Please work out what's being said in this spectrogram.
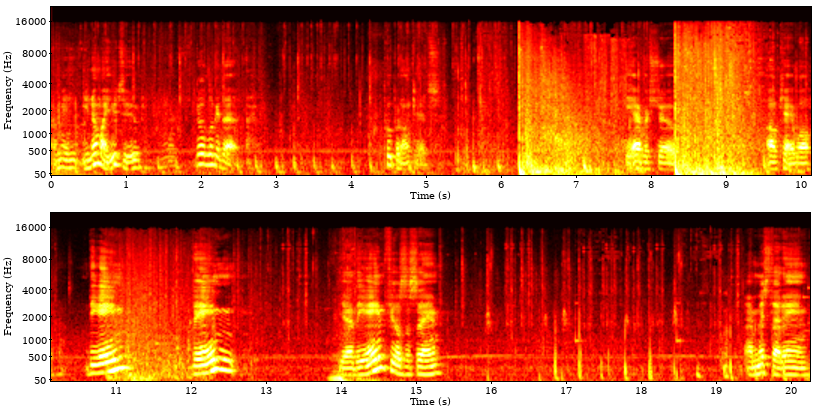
I mean, you know my YouTube. Go look at that. Pooping on kids. The average Joe. Okay, well, the aim, the aim, yeah, the aim feels the same. I missed that aim.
